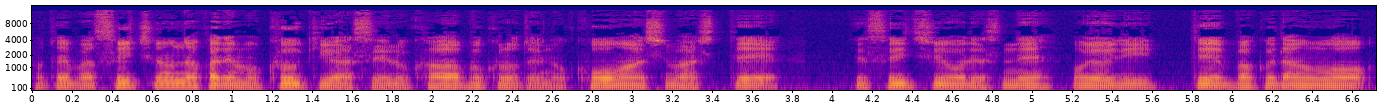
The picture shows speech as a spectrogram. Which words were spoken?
例えば水中の中でも空気が吸える革袋というのを考案しまして、で、水中をですね、泳いでいって爆弾を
